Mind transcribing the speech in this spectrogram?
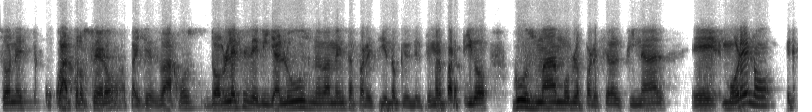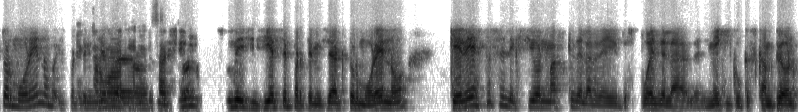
son 4-0 a Países Bajos, doblete de Villaluz nuevamente apareciendo, que desde el primer partido, Guzmán vuelve a aparecer al final, eh, Moreno, Héctor Moreno, pertenecía a la selección sub-17, pertenecía a Héctor Moreno, que de esta selección, más que de la de después de la de México, que es campeón,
